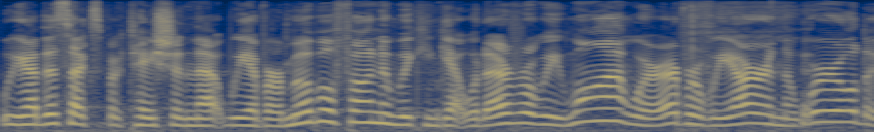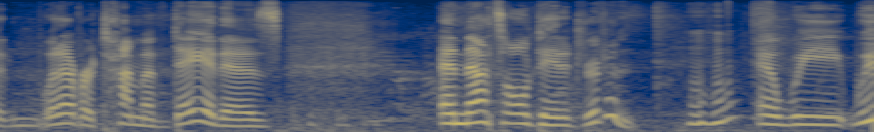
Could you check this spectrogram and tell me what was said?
we have this expectation that we have our mobile phone and we can get whatever we want, wherever we are in the world, and whatever time of day it is. And that's all data driven. Mm -hmm. And we, we,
